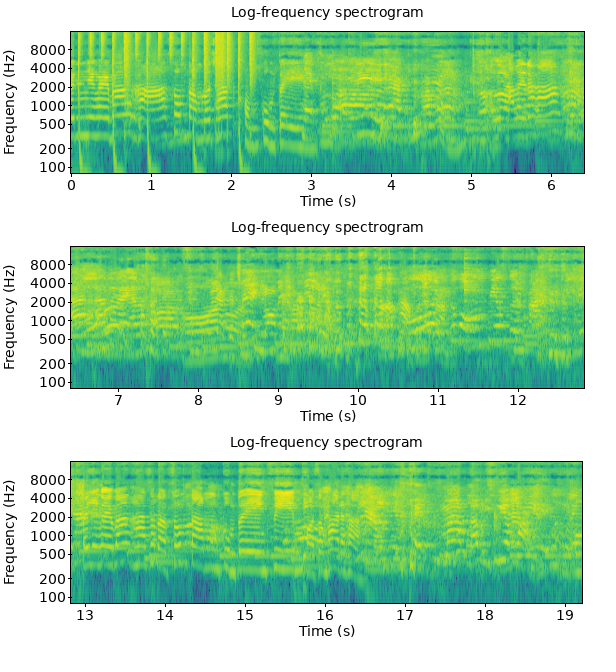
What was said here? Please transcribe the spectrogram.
เป็นยังไงบ้างคะ ส้มตำรสชาติของกลุ่มตัวเอง อะไรนะคะอะไรอะไรอ๋ออยากจะชิมอีกรอบไหมคะโอ้ยก็บอกว่ามันเปรี้ยวเกินไปไม่ได้เป็นยังไงบ้างคะสำหรับส้มตำกลุ่มตัวเองฟิล์มขอสัมภาษณ์หน่อยค่ะเผ็ดมากแล้วมีเปรี้ยวหวานโอ้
